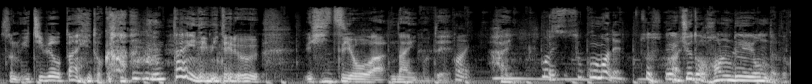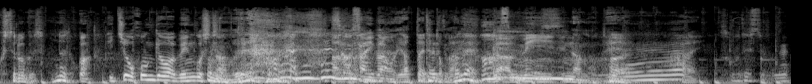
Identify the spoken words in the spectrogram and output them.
その1秒単位とか 分単位で見てる必要はないので、はい、はい、まあ、そこまでそうです、はい、一応判例読んだりとかしてるわけですよね一応本業は弁護士なので あの裁判をやったりとかねがメインなので、はいそうですよね。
